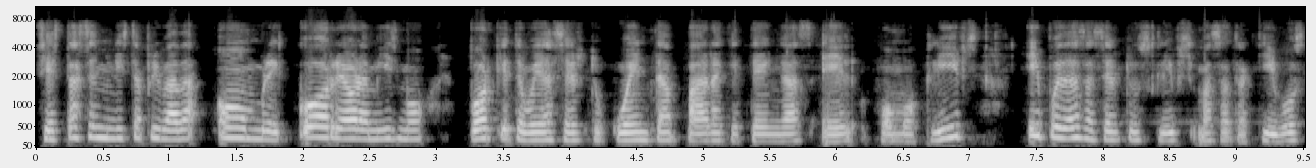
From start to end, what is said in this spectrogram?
Si estás en mi lista privada, hombre, corre ahora mismo porque te voy a hacer tu cuenta para que tengas el FOMO Clips y puedas hacer tus clips más atractivos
